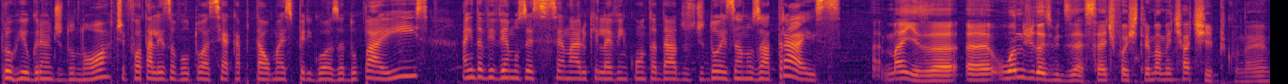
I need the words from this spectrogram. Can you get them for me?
para o Rio Grande do Norte. Fortaleza voltou a ser a capital mais perigosa do país. Ainda vivemos esse cenário que leva em conta dados de dois anos atrás? Maísa, uh, o ano de 2017 foi extremamente atípico, né?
